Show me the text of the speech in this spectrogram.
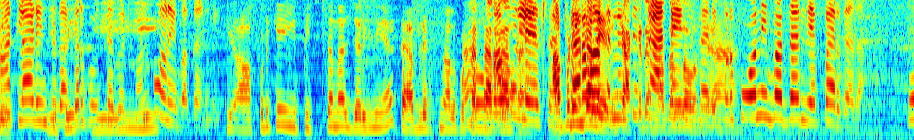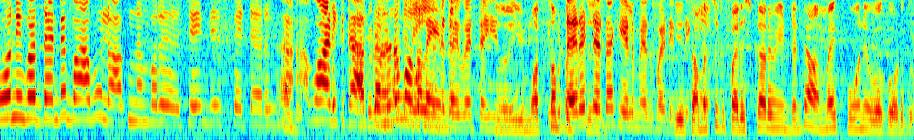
మాట్లాడించి దగ్గర కూర్చోబెట్టుకొని ఫోన్ ఇవ్వకండి. అప్పటికే ఈ పిచ్చితనాలు జరిగినాయా? టాబ్లెట్స్ తర్వాత. అప్పుడు లేదు సార్. ఇంకా లేదు. ఇప్పుడు ఫోన్ ఇవ్వద్దని చెప్పారు కదా. ఫోన్ ఇవ్వద్దంటే బాబు లాక్ నంబర్ చేంజ్ చేసి పెట్టారు. వాడికి టార్చర్ ఈ మొత్తం డైరెక్ట్ పరిస్థితి- అటాక్ వీళ్ళ మీద ఈ పడింది సమస్యకి పరిష్కారం ఏంటంటే అమ్మాయికి ఫోన్ ఇవ్వకూడదు.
